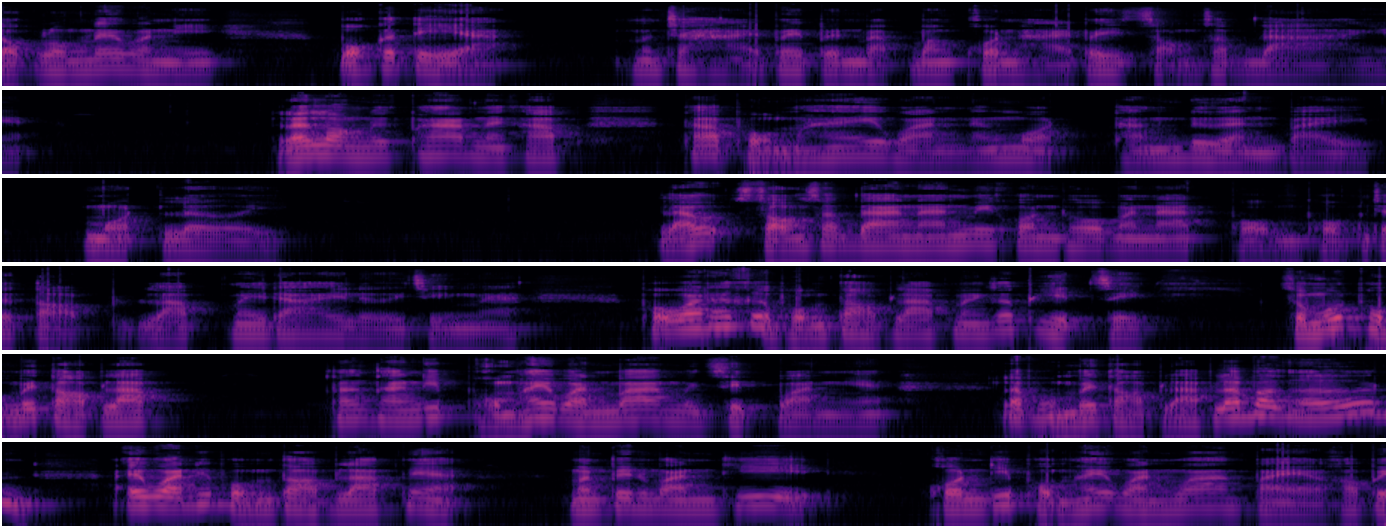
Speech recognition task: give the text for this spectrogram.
ตกลงได้วันนี้ ปกติอะมันจะหายไปเป็นแบบบางคนหายไป 2 สัปดาห์เงี้ยแล้วลองนึกภาพนะครับ ถ้าผมให้วันทั้งหมดทั้งเดือนไปหมดเลย แล้ว 2 สัปดาห์นั้นมีคนโทรมานัด ผมผมจะตอบรับไม่ได้เลยจริงไหมเพราะว่าถ้าเกิดผมตอบรับมันก็ผิดสิ สมมุติผมไปตอบรับ ทั้งๆทที่ผมให้วันว่างเป็น10 วันเงี้ย แล้วผมไปตอบรับ แล้วบังเอิญไอ้วันที่ผมตอบรับเนี่ยมันเป็นวันที่คนที่ผมให้วันว่างไปเขาไป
